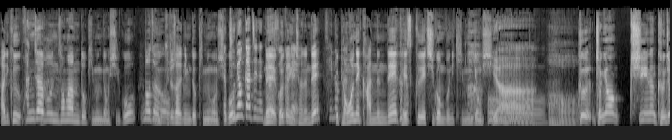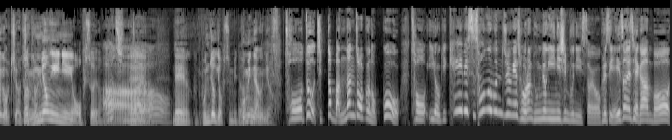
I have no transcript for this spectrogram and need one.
아니 그 환자분 성함도 김은경 씨고 맞아요. 그 구조사님도 김은경 씨고 두 명까지는 그럴 네 수 거기까지 있는데 괜찮은데 세 그 명까지. 병원에 갔는데 데스크의 직원분이 김은경 씨. 이야. 어. 그 정혁 씨는 그런 적이 없죠. 전 정혁이. 동명이인이 없어요. 아, 진짜요? 네, 본 적이 없습니다. 고민 양은요? 저도 직접 만난 적은 없고 저 이 여기 KBS 성우분 중에 저랑 동명이인이신 분이 있어요. 그래서 예전에 제가 한번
